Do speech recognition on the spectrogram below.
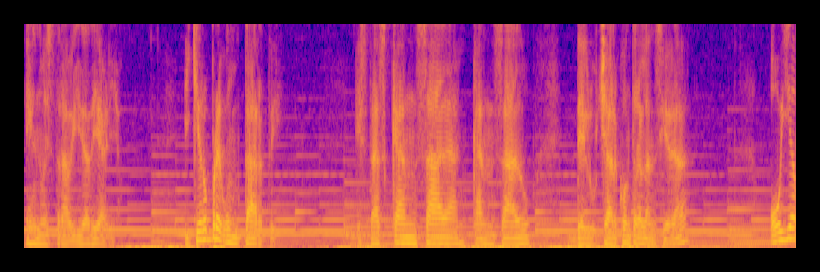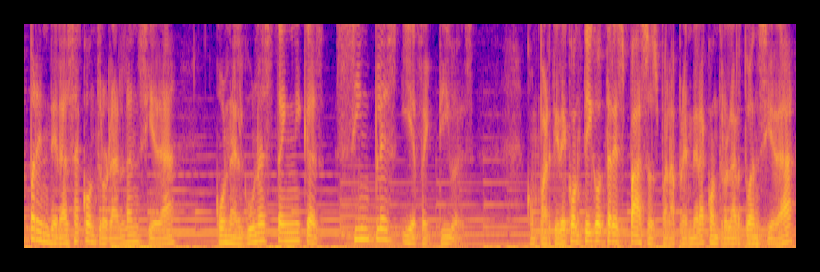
en nuestra vida diaria. Y quiero preguntarte, ¿estás cansada, cansado de luchar contra la ansiedad? Hoy aprenderás a controlar la ansiedad con algunas técnicas simples y efectivas. Compartiré contigo tres pasos para aprender a controlar tu ansiedad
